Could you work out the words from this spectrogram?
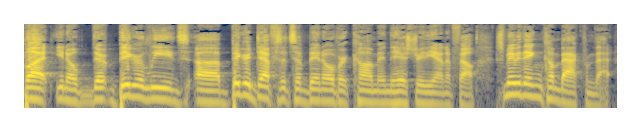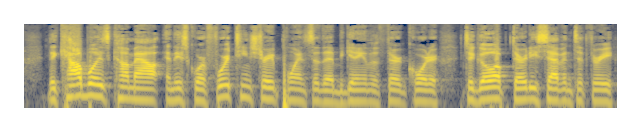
but you know, their bigger leads, uh, bigger deficits have been overcome in the history of the NFL. So maybe they can come back from that. The Cowboys come out and they score 14 straight points at the beginning of the third quarter to go up 37 to three.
